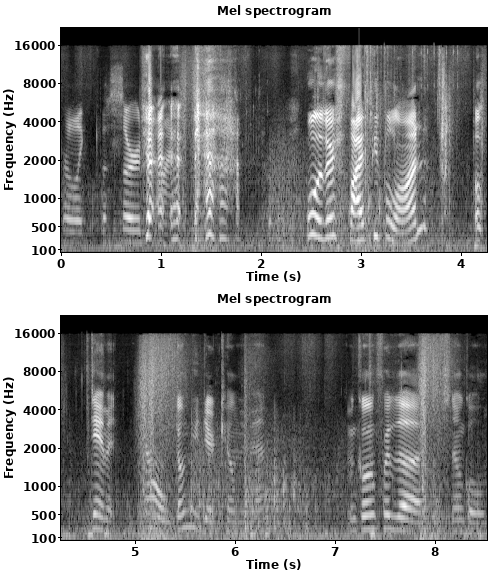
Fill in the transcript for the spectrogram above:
for like the third time. Whoa, there's five people on? Oh, damn it. No, don't you dare kill me, man. I'm going for the snow golem.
